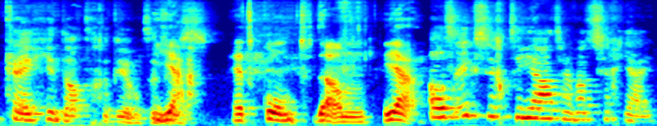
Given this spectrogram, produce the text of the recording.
krijg je dat gedeelte. Ja. Dus. Het komt dan, ja. Als ik zeg theater, wat zeg jij?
